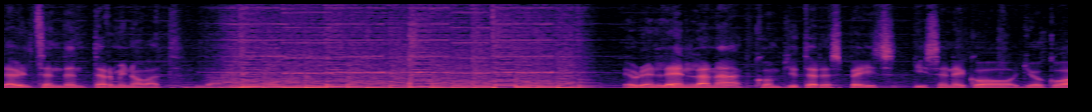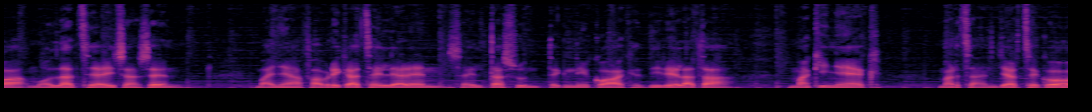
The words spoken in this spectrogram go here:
erabiltzen den termino bat da. Euren lehen lana Computer Space izeneko jokoa moldatzea izan zen, baina fabrikatzailearen zailtasun teknikoak direlata, makineek martzan jartzeko,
